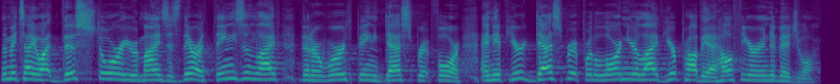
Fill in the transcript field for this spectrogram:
Let me tell you what, this story reminds us there are things in life that are worth being desperate for. And if you're desperate for the Lord in your life, you're probably a healthier individual.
